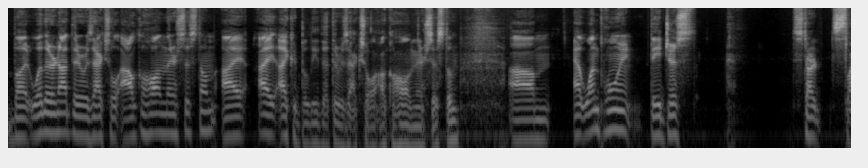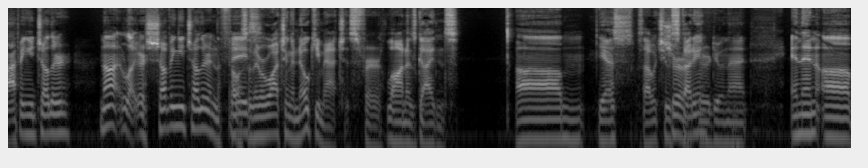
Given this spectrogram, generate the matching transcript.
But whether or not there was actual alcohol in their system, I, I, I could believe that there was actual alcohol in their system. Um, at one point they just start slapping each other, not like or shoving each other in the face. Oh, so they were watching Inoki matches for Lana's guidance. Um. Yes. Is that what she was sure, studying? They were doing that, and then uh,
